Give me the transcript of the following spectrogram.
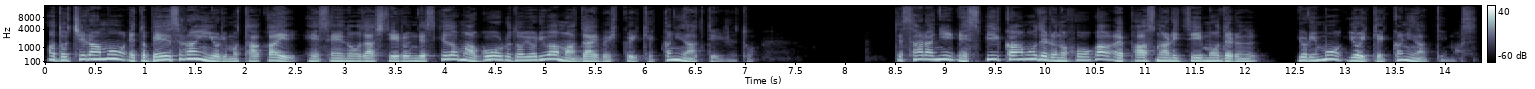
まあ、どちらも、えっと、ベースラインよりも高い性能を出しているんですけど、まあ、ゴールドよりは、まあ、だいぶ低い結果になっていると。で、さらに、スピーカーモデルの方が、パーソナリティモデルよりも良い結果になっています。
